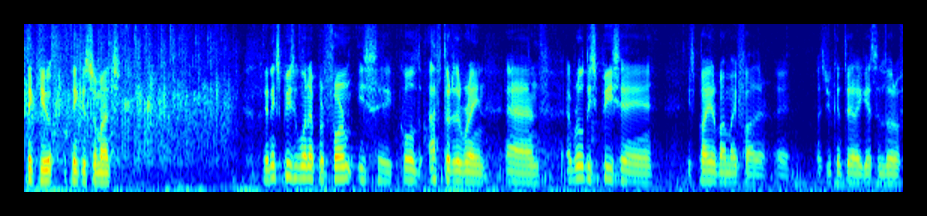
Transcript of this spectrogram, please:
Thank you. Thank you so much. The next piece I want to perform is uh, called After the Rain. And I wrote this piece uh, inspired by my father. Uh, as you can tell, I guess a lot of,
